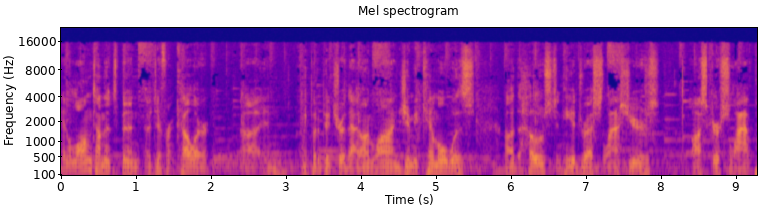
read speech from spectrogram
in a long time that it's been a different color. Uh, and we put a picture of that online. Jimmy Kimmel was uh, the host, and he addressed last year's Oscar slap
